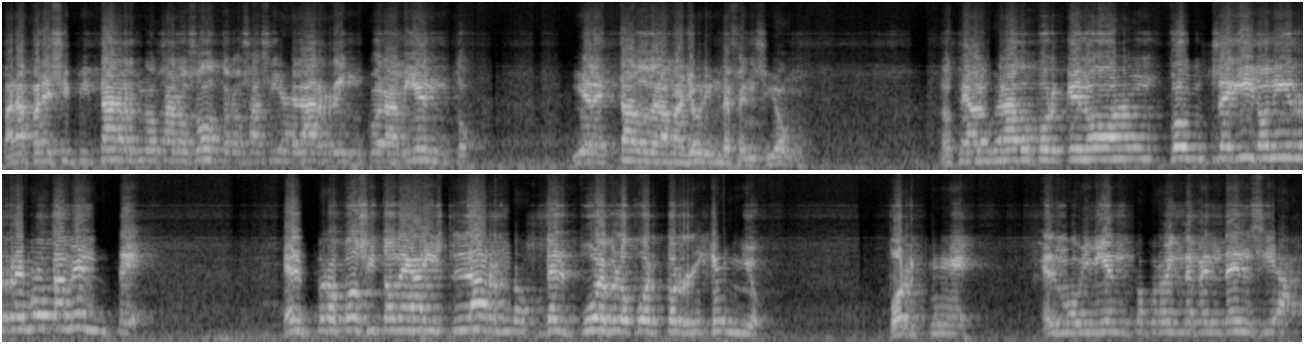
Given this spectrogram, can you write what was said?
para precipitarnos a nosotros hacia el arrinconamiento y el estado de la mayor indefensión. No se ha logrado porque no han conseguido ni remotamente el propósito de aislarnos del pueblo puertorriqueño, porque el movimiento pro independencia,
